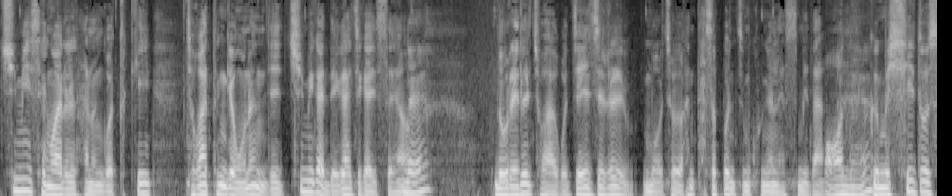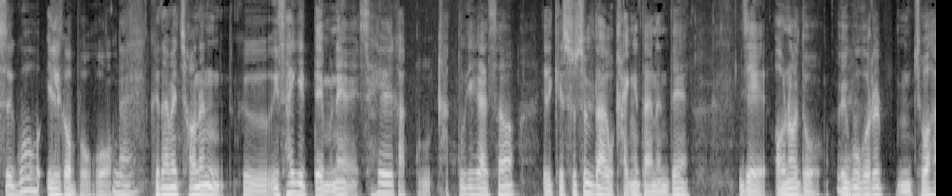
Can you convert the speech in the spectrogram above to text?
취미 생활을 하는 것 특히 저 같은 경우는 이제 취미가 네 가지가 있어요. 네. 노래를 좋아하고 재즈를 뭐 저 한 다섯 번쯤 공연을 했습니다. 어, 네. 그러면 시도 쓰고 읽어보고 네. 그다음에 저는 그 의사이기 때문에 해외 각국, 각국에 가서 이렇게 수술도 하고 강의도 하는데 이제 언어도 네. 외국어를 음, 좋아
